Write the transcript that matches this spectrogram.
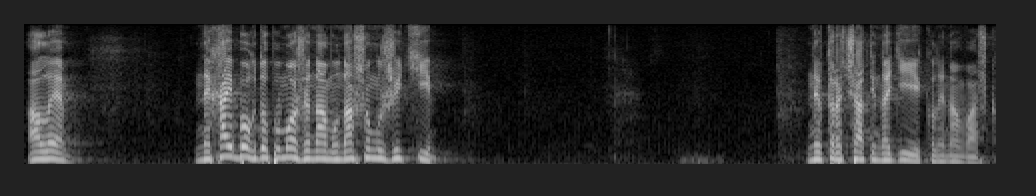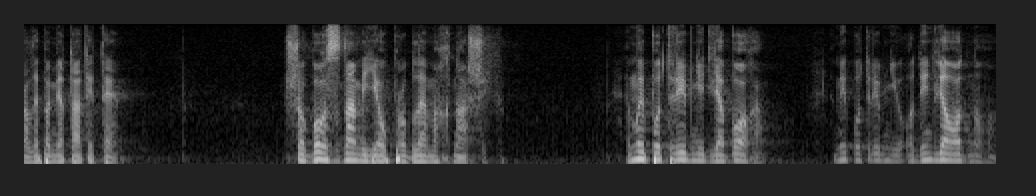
Але нехай Бог допоможе нам у нашому житті не втрачати надії, коли нам важко, але пам'ятати те, що Бог з нами є в проблемах наших. Ми потрібні для Бога. Ми потрібні один для одного.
